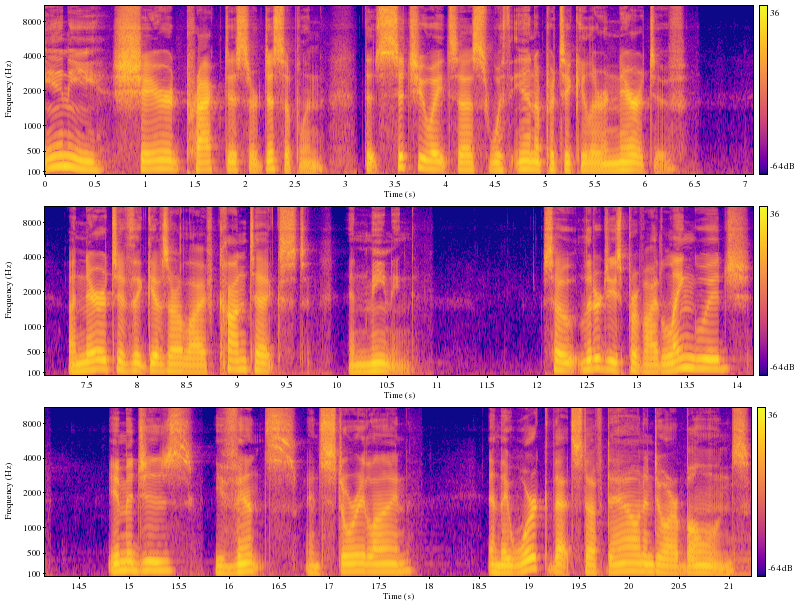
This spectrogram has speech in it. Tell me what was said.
any shared practice or discipline that situates us within a particular narrative, a narrative that gives our life context and meaning. So, liturgies provide language, images, events, and storyline, and they work that stuff down into our bones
